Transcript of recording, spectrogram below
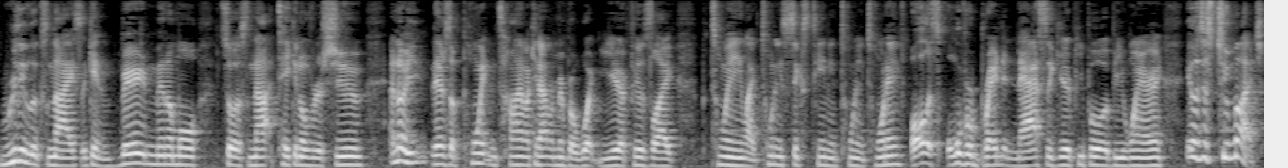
really looks nice. Again, very minimal, so it's not taking over the shoe. I know there's a point in time, I cannot remember what year, it feels like between like 2016 and 2020. All this over branded NASA gear people would be wearing, it was just too much.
